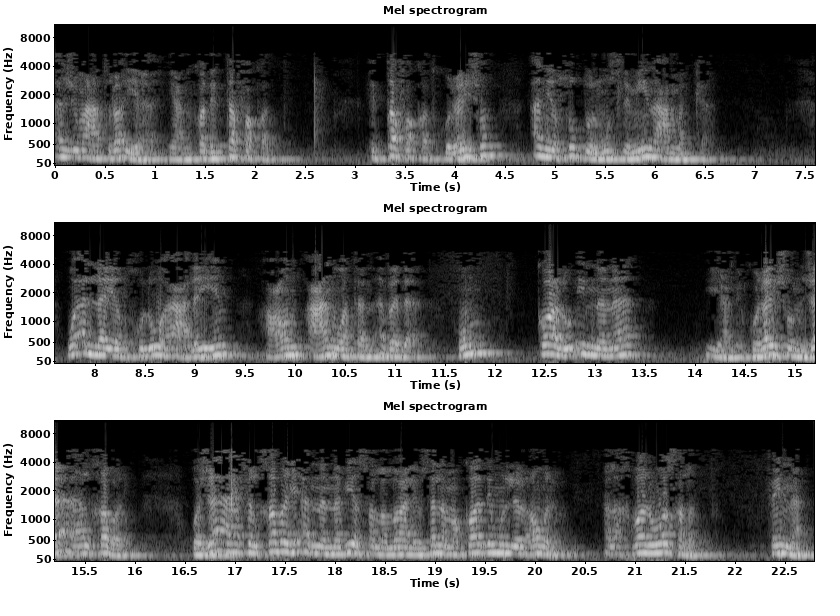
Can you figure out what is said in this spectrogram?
أجمعت رأيها. يعني قد اتفقت. اتفقت قريش أن يصدوا المسلمين عن مكة. وألا يدخلوها عليهم عنوة أبدا. هم قالوا إننا يعني قريش جاءها الخبر. وجاءها في الخبر أن النبي صلى الله عليه وسلم قادم للعمر. الأخبار وصلت. فإن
